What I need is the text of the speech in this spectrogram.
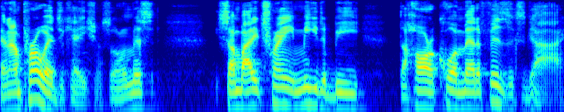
And I'm pro education, so somebody trained me to be the hardcore metaphysics guy.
